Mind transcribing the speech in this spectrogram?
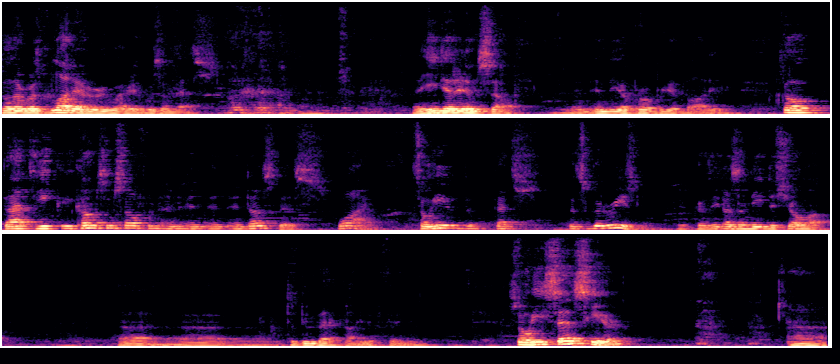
So there was blood everywhere. It was a mess. And he did it himself in, in the appropriate body. So that he, he comes himself and, and, and, and does this. Why? So he that's that's a good reason because he doesn't need to show up uh, uh, to do that kind of thing. So he says here, uh,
